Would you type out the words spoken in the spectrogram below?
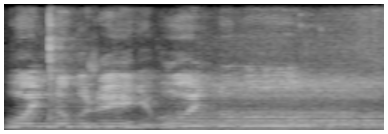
вольному жене, вольному.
